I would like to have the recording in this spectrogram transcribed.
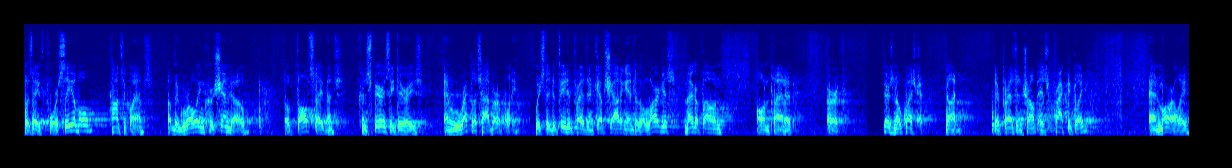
was a foreseeable consequence of the growing crescendo of false statements, conspiracy theories, and reckless hyperbole, which the defeated president kept shouting into the largest megaphone on planet Earth. There's no question, none, that President Trump is practically and morally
